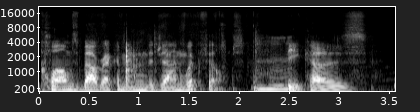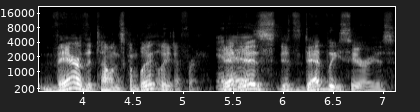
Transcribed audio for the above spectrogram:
qualms about recommending the John Wick films because there the tone's completely different. It it is. is. It's deadly serious,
